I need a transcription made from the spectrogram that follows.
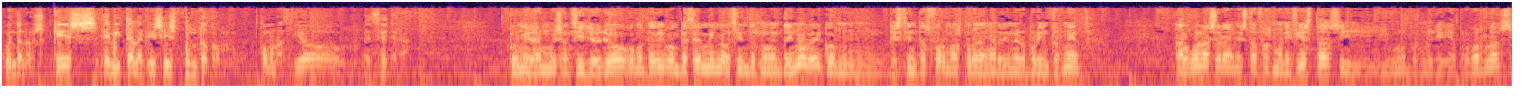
Cuéntanos, ¿qué es evitalacrisis.com? ¿Cómo nació, etcétera? Pues mira, es muy sencillo. Yo, como te digo, empecé en 1999 con distintas formas para ganar dinero por Internet. Algunas eran estafas manifiestas y, bueno, pues no llegué a probarlas.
